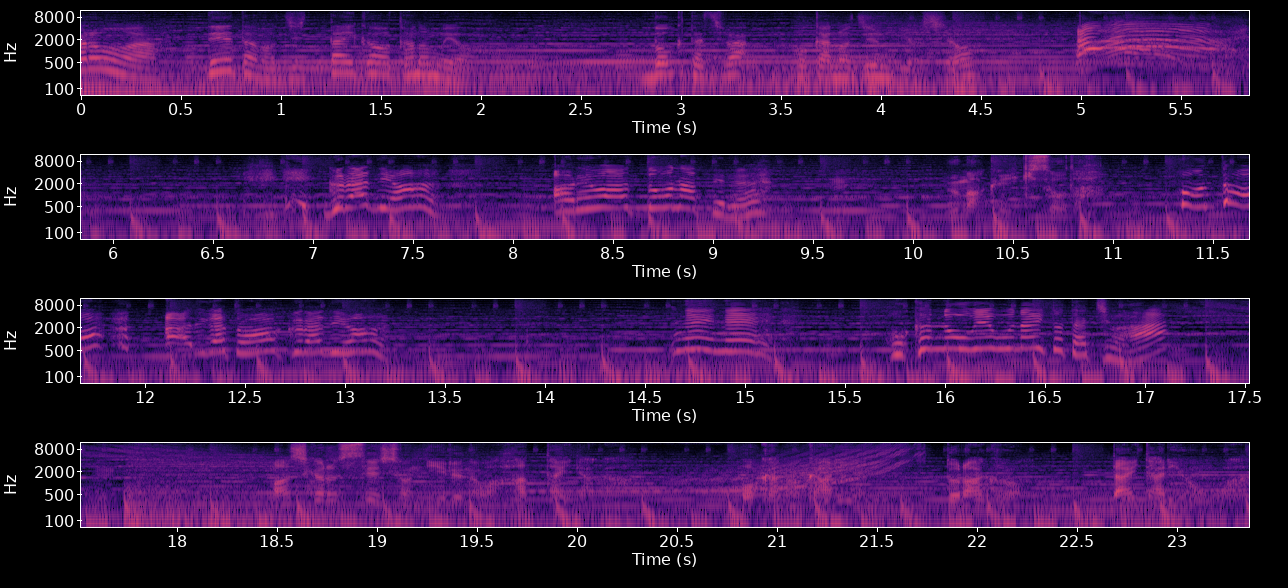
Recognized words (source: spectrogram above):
カロンはデータの実体化を頼むよ。僕たちは他の準備をしよう。グラディオンあれはどうなってる？うまくいきそうだ。本当？ありがとうグラディオン。ねえねえ他のウェブナイトたちは？マジカルステーションにいるのは8体だが他のガリアンドラグオンダイタリオンは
